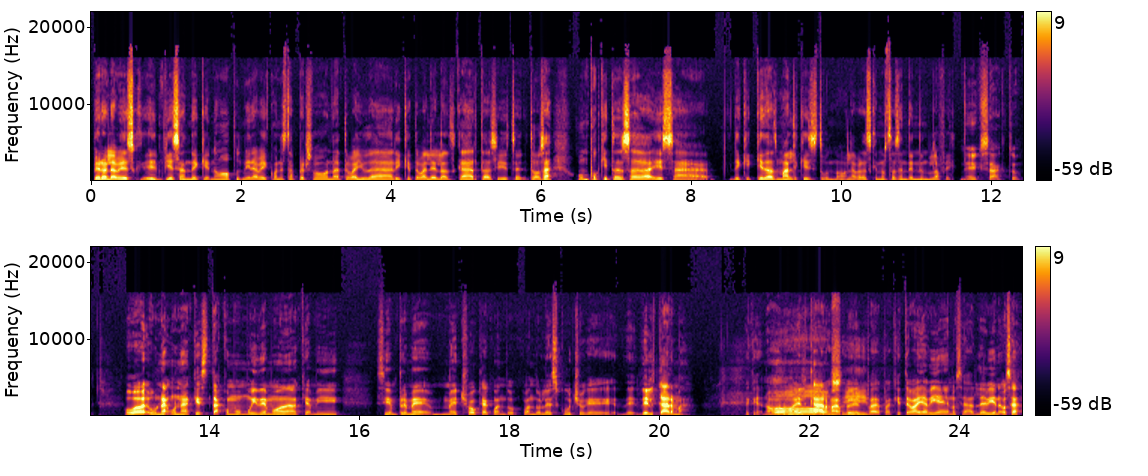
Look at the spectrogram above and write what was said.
pero a la vez empiezan de que no, pues mira, ve con esta persona, te va a ayudar y que te vale las cartas y este, o sea, un poquito esa, esa de que quedas mal, de que dices tú, no, la verdad es que no estás entendiendo la fe. Exacto. O una, una que está como muy de moda, que a mí siempre me, me choca cuando, cuando le escucho que, del karma. De que, no, el oh, karma, pues, para que te vaya bien, o sea, hazle bien. O sea,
